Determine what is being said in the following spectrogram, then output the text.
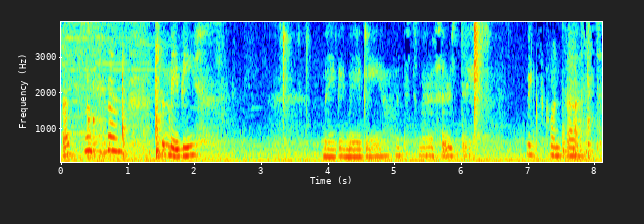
bus since then, but maybe. Maybe, maybe. It's tomorrow, Thursday. Week's going fast.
